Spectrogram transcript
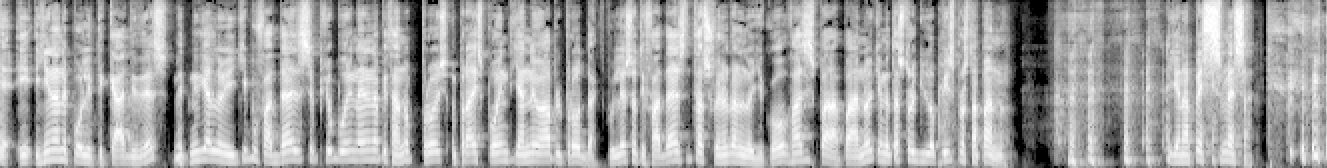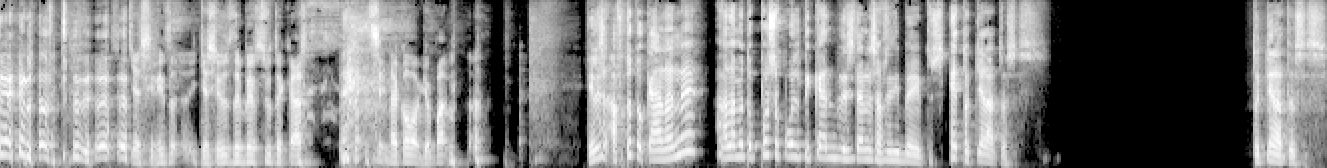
ε, ε γίνανε πολιτικάντιδες με την ίδια λογική που φαντάζεσαι ποιο μπορεί να είναι ένα πιθανό price point για νέο Apple product. Που λες ότι φαντάζεσαι ότι θα σου φαινόταν λογικό, βάζεις παραπάνω και μετά στρογγυλοποιείς προς τα πάνω. για να πέσεις μέσα. και συνήθως δεν πέφτεις ούτε καν. είναι ακόμα πιο πάνω. Και λες αυτό το κάνανε, αλλά με το πόσο πολιτικάντιδες ήταν σε αυτή την περίπτωση. Ε, το κεράτο σας το κέρατό σας.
